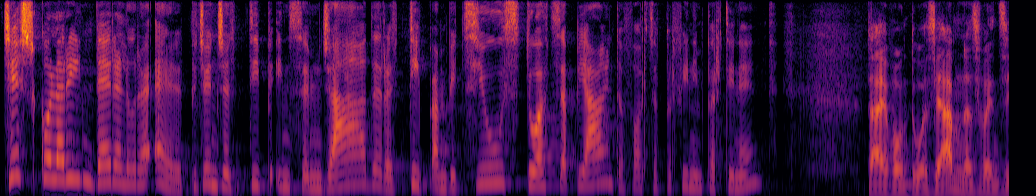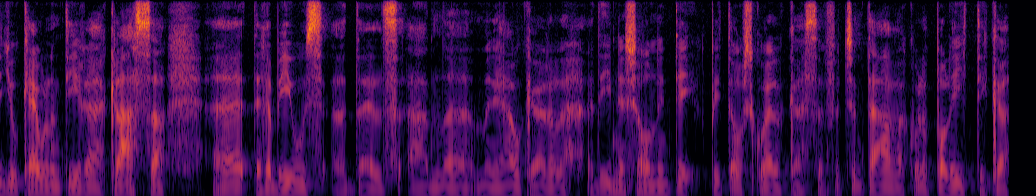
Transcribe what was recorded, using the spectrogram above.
C'è scolarin dera lura el, pigenge il tip insemgiader, il tip ambizius, tuot sapiaint, o forza perfin impertinent? Da von due jamnas, wenn sie giù keulen tira classa uh, der Rabius dels an uh, meine Aukerl adina schon in te piuttosto quel che si facentava con la politica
